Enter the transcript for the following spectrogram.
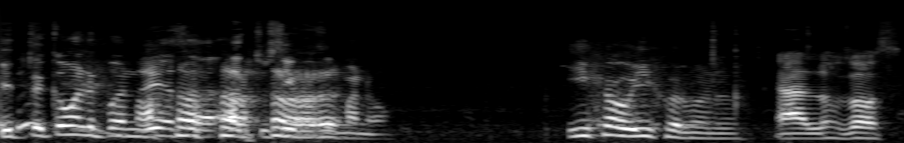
¿Y tú cómo le pondrías a, a tus hijos, hermano? ¿Hija o hijo, hermano? A los dos.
